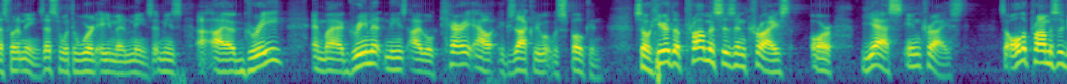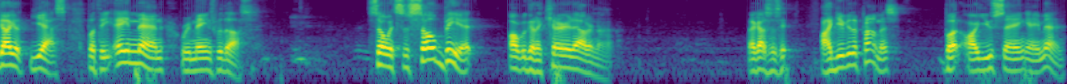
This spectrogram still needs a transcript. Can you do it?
That's what it means. That's what the word amen means. It means I agree, and my agreement means I will carry out exactly what was spoken. So here the promises in Christ are yes in Christ. So all the promises God yes, but the amen remains with us. So it's so be it, are we going to carry it out or not? Like God says, I give you the promise, but are you saying amen?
